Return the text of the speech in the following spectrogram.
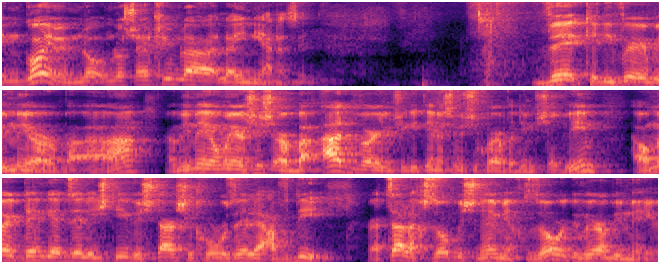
הם גויים, הם לא, הם לא שייכים ל- לעניין הזה. וכדברי רבי מאיר ארבעה, רבי מאיר אומר שיש ארבעה דברים שגיטי נשים משוחררי עבדים שווים, האומר תן גט זה לאשתי ושטר שחרור זה לעבדי, רצה לחזור בשניהם יחזור, דברי רבי מאיר.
